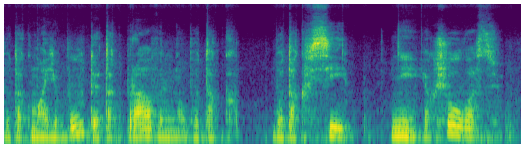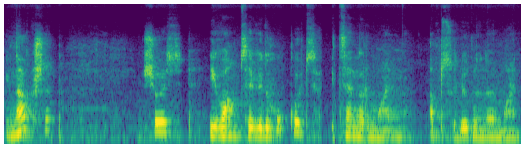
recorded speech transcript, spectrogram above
бо так має бути, так правильно, бо так, бо так всі. Ні, якщо у вас інакше щось, і вам це відгукується, і це нормально, абсолютно нормально.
